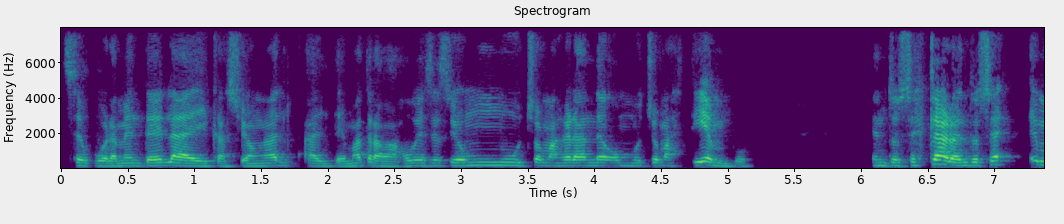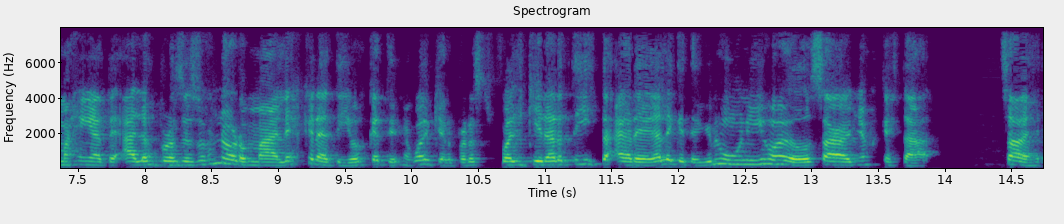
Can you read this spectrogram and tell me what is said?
Seguramente la dedicación al, al tema trabajo hubiese sido mucho más grande o mucho más tiempo. Entonces, claro, entonces imagínate, a los procesos normales creativos que tiene cualquier, cualquier artista, agrégale que tienes un hijo de dos años que está, ¿sabes?,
